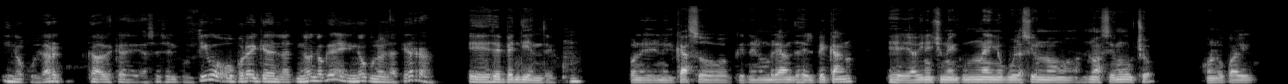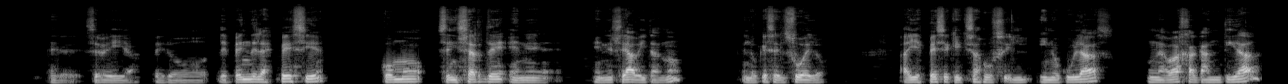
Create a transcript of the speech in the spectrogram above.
inocular cada vez que haces el cultivo? ¿O por ahí queda en la, no, no queda inóculo en la tierra? Es dependiente. Poner en el caso que te nombré antes del pecan, eh, habían hecho una, una inoculación no, no hace mucho, con lo cual eh, se veía. Pero depende de la especie, cómo se inserte en, eh, en ese hábitat, ¿no? En lo que es el suelo. Hay especies que quizás vos inoculás una baja cantidad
